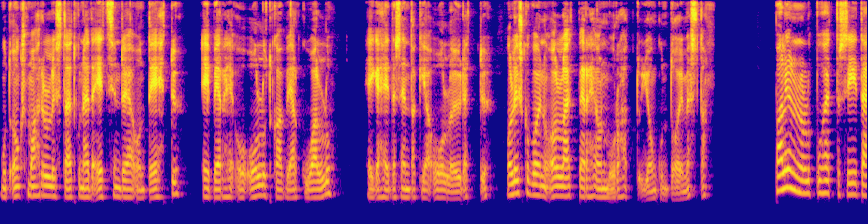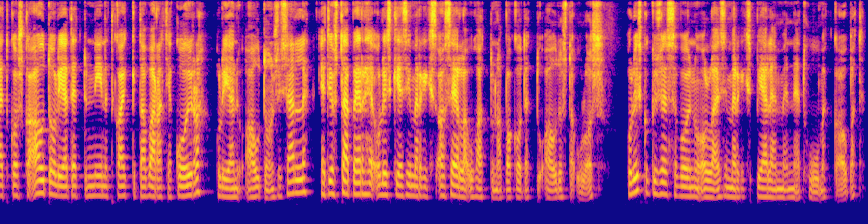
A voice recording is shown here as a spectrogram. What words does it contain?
Mutta onko mahdollista, että kun näitä etsintöjä on tehty, ei perhe ole ollutkaan vielä kuollut, eikä heitä sen takia ole löydetty? Olisiko voinut olla, että perhe on murhattu jonkun toimesta? Paljon on ollut puhetta siitä, että koska auto oli jätetty niin, että kaikki tavarat ja koira oli jäänyt autoon sisälle, että jos tämä perhe olisikin esimerkiksi aseella uhattuna pakotettu autosta ulos, olisiko kyseessä voinut olla esimerkiksi pieleen menneet huumekaupat?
